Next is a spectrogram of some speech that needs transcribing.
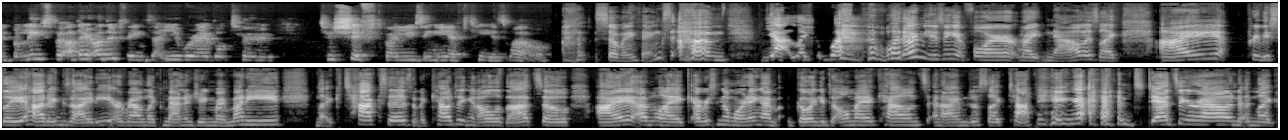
and beliefs, but are there other things that you were able to to shift by using EFT as well? so many things. Um, yeah, like what what I'm using it for right now is like I previously had anxiety around like managing my money, like taxes and accounting and all of that. So I am like every single morning I'm going into all my accounts and I'm just like tapping and dancing around and like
